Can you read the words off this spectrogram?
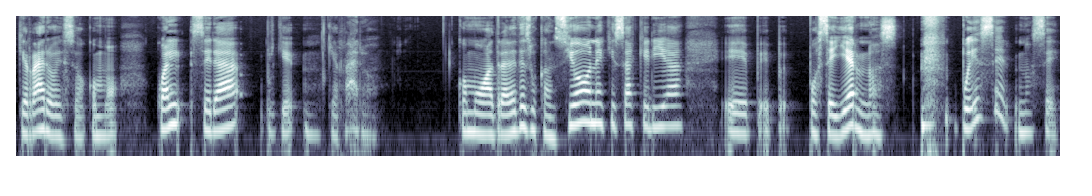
qué raro eso, como, ¿cuál será? Porque, mm, qué raro. Como a través de sus canciones quizás quería eh, poseernos. Puede ser, no sé.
